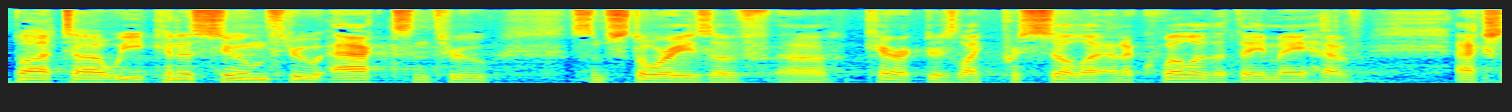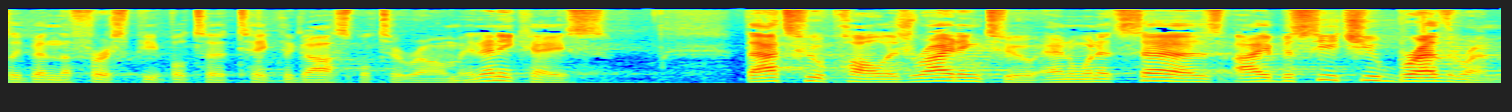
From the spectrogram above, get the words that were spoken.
but uh, we can assume through Acts and through some stories of uh, characters like Priscilla and Aquila that they may have actually been the first people to take the gospel to Rome. In any case, that's who Paul is writing to. And when it says, I beseech you, brethren,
